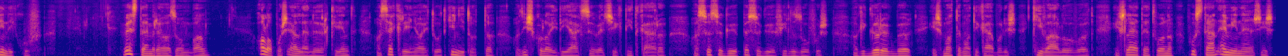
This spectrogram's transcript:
finikuf. Vesztemre azonban alapos ellenőrként a szekrényajtót kinyitotta az iskolai diák szövetség titkára, a szöszögő-pöszögő filozófus, aki görögből és matematikából is kiváló volt, és lehetett volna pusztán eminens is,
